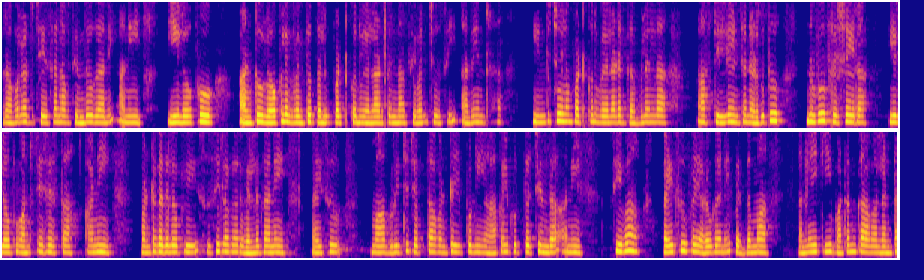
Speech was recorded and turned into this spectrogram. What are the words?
రవ్వ లడ్డు చేశాను అవి తిందువు గాని అని ఈలోపు అంటూ లోపలికి వెళ్తూ తలుపు పట్టుకొని వేలాడుతున్న శివని చూసి అదేంట్రా? ఇంటి చూలం పట్టుకొని వేలాడే గబ్బిలంలా ఆ స్టిల్ ఏంటని అడుగుతూ నువ్వు ఫ్రెష్ అయ్యిరా ఈలోపు వంట చేసేస్తా అని వంటగదిలోకి సుశీల గారు వెళ్ళగానే ఐసు మా గురించి చెప్తావంటే ఇప్పుడు నీ ఆకలి గుర్తొచ్చిందా అని శివ ఐసుపై అరవగానే పెద్దమ్మ అన్నయ్యకి మటన్ కావాలంట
